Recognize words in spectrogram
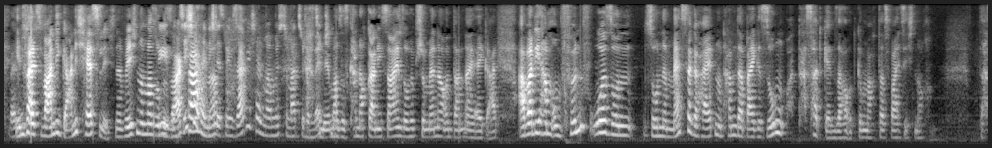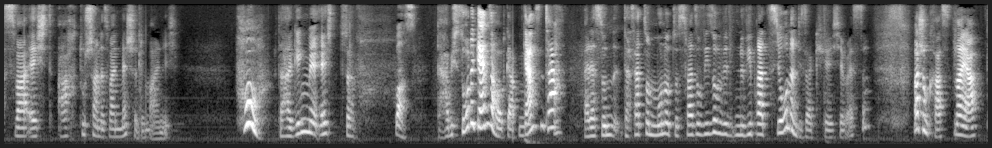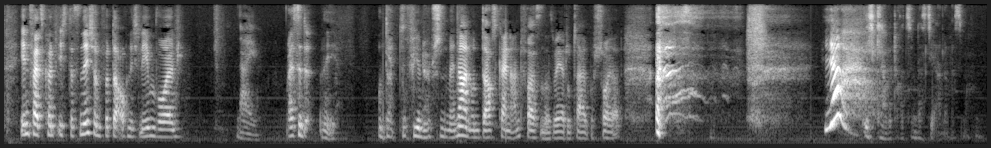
Weil- Jedenfalls waren die gar nicht hässlich. Ne? Will ich nur mal so Nee, gesagt Sicherheit haben. nicht. Ne? Deswegen sage ich halt, man müsste mal zu den dachte mir immer so, es kann doch gar nicht sein, so hübsche Männer und dann, naja, egal. Aber die haben um 5 Uhr so, ein, so eine Messe gehalten und haben dabei gesungen. Oh, das hat Gänsehaut gemacht, das weiß ich noch. Das war echt, ach du Schande, das war ein Meschede, meine ich. Puh, da ging mir echt, da, Was? da habe ich so eine Gänsehaut gehabt, den ganzen Tag. Weil das so ein, das hat so ein Mono, das war so wie so eine Vibration in dieser Kirche, weißt du? War schon krass. Naja, jedenfalls könnte ich das nicht und würde da auch nicht leben wollen. Nein. Weißt du, da- nee. Unter so vielen hübschen Männern und darfst keinen anfassen. Das wäre ja total bescheuert. Ich glaube trotzdem, dass die alle was machen.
